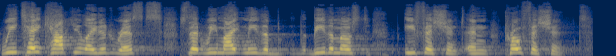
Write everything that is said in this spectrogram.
We take calculated risks so that we might be the, be the most efficient and proficient.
